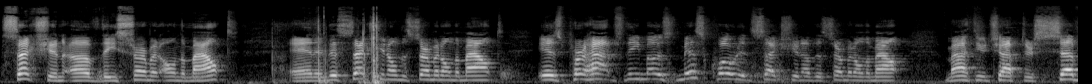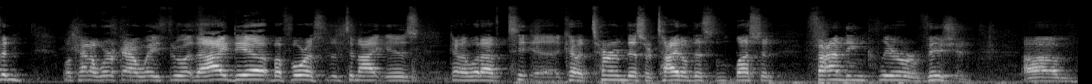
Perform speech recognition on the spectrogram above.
section of the Sermon on the Mount. And in this section on the Sermon on the Mount is perhaps the most misquoted section of the Sermon on the Mount, Matthew chapter 7. We'll kind of work our way through it. The idea before us tonight is kind of what I've t- uh, kind of termed this or titled this lesson Finding Clearer Vision. Um,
